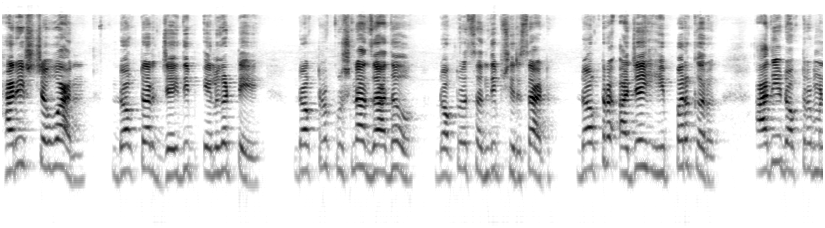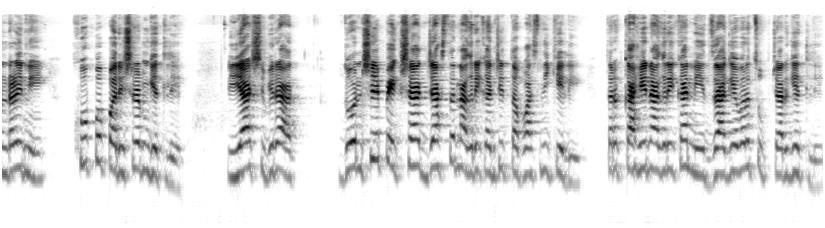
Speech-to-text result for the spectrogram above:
Harish Chavan doctor Jaydeep Elgatte doctor Krishna Jadhav doctor Sandeep Shirsat doctor Ajay Hipparkar आदी डॉक्टर मंडळींनी खूप परिश्रम घेतले. या शिबिरात दोनशेपेक्षा जास्त नागरिकांची तपासणी केली तर काही नागरिकांनी जागेवरच उपचार घेतले.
